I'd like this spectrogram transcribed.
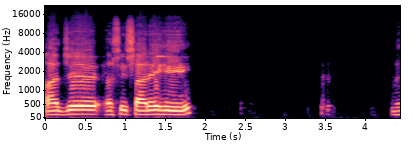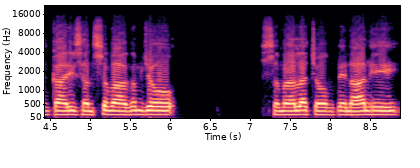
ਅੱਜ ਅਸੀਂ ਸਾਰੇ ਹੀ ਨਿਰੰਕਾਰੀ ਸੰਤ ਸਮਾਗਮ ਜੋ ਸਮਰਾਲਾ ਚੌਕ ਦੇ ਨਾਲ ਹੀ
